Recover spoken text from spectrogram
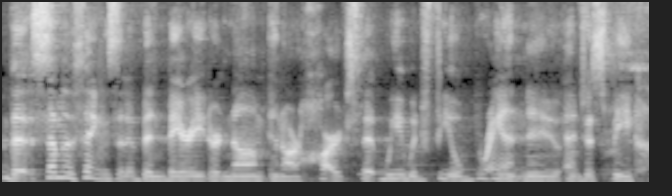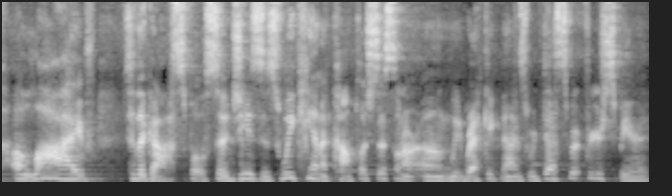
that some of the things that have been buried or numb in our hearts that we would feel brand new and just be alive to the gospel. So, Jesus, we can't accomplish this on our own. We recognize we're desperate for your spirit.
